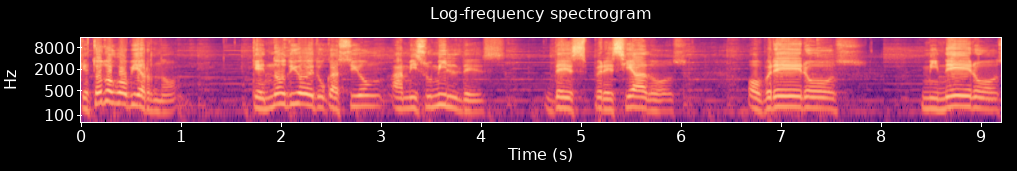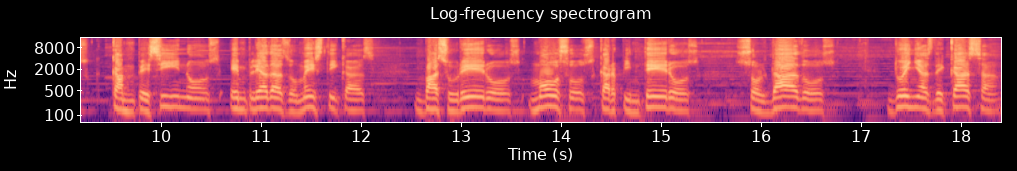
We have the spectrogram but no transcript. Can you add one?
que todo gobierno que no dio educación a mis humildes, despreciados, obreros, mineros, campesinos, empleadas domésticas, basureros, mozos, carpinteros, soldados, dueñas de casa,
